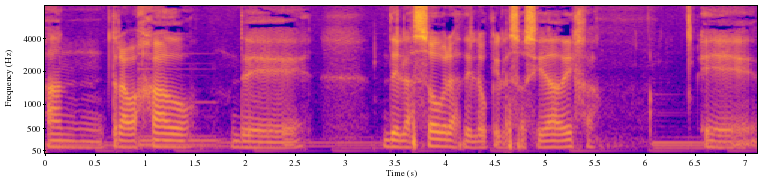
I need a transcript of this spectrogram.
han trabajado de, de, las obras de lo que la sociedad deja, eh,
